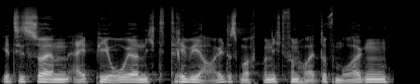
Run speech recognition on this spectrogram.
Jetzt ist so ein IPO ja nicht trivial, das macht man nicht von heute auf morgen,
